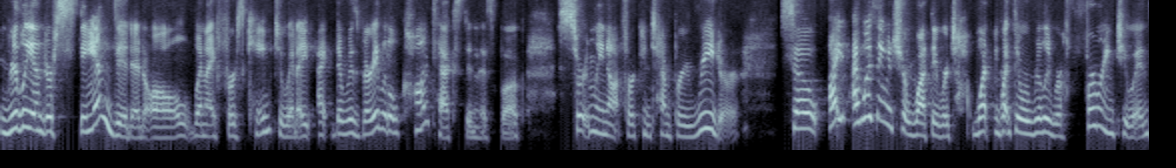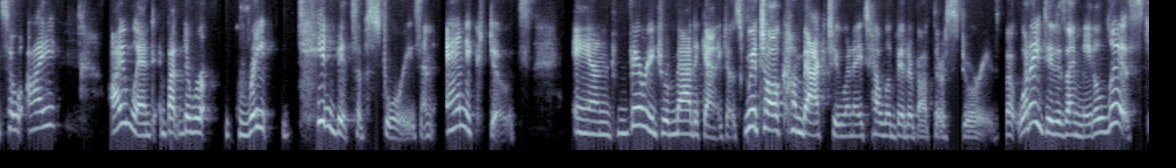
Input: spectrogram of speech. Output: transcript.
really understand it at all when I first came to it. I, I, there was very little context in this book, certainly not for a contemporary reader. So I, I wasn't even sure what they were ta- what what they were really referring to. And so I I went, but there were great tidbits of stories and anecdotes and very dramatic anecdotes, which I'll come back to when I tell a bit about their stories. But what I did is I made a list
